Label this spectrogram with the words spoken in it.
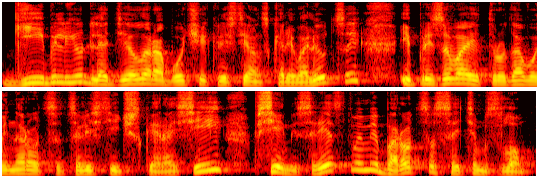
гибелью для дела рабочей крестьянской революции и призывает трудовой народ социалистической России всеми средствами бороться с этим злом.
